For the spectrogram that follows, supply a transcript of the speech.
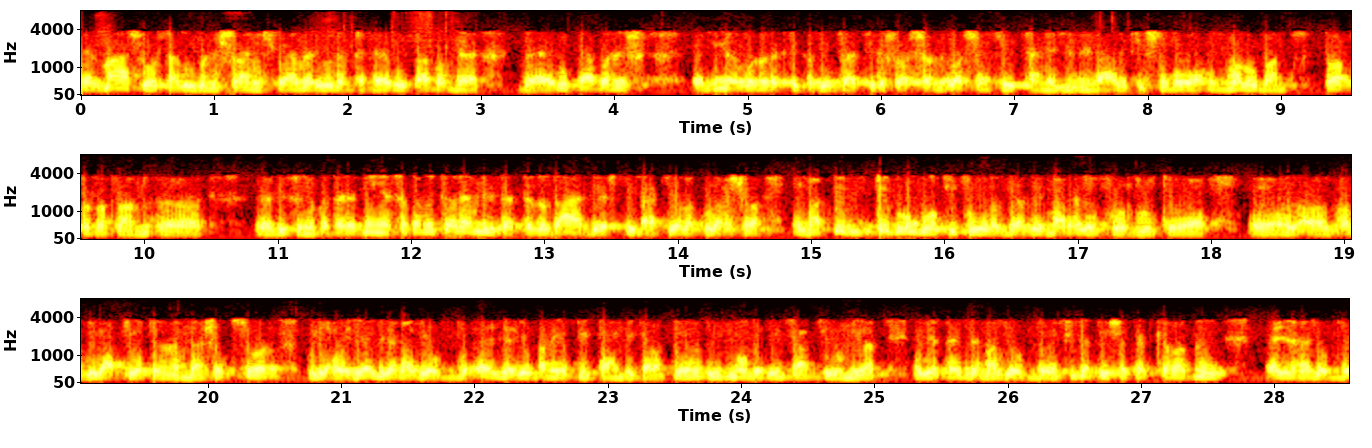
ez más országokban is sajnos felmerül, nem csak Európában, de, de Európában is. Mindenhol növekszik az infláció, és lassan, lassan kétszámjegyűvé válik, és ez valóban tartozatlan uh, viszonyokat eredményezhet. Amit ön említett, ez az árbér spirál kialakulása, ez már több, több óból kifolyólag, de azért már előfordult a, a világtörténelemben sokszor, ugye, hogy egyre nagyobb, egyre jobban értéktelenik el a pénz, úgymond az infláció miatt, ezért egyre nagyobb fizetéseket kell adni, egyre nagyobb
